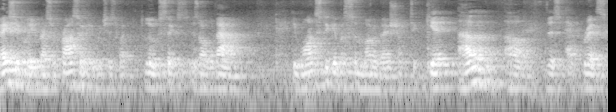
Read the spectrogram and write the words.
basically reciprocity, which is what Luke 6 is all about, he wants to give us some motivation to get out of this at-risk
